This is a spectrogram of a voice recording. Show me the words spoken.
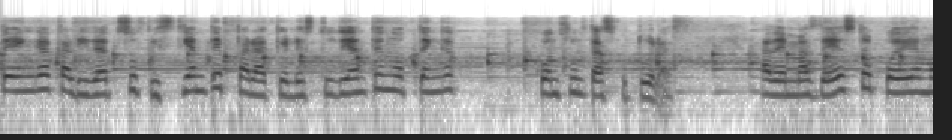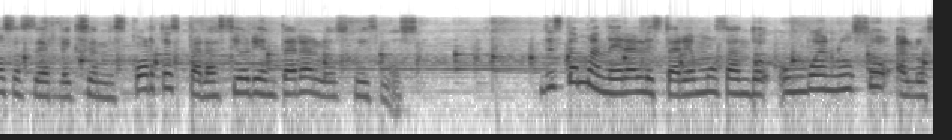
tenga calidad suficiente para que el estudiante no tenga consultas futuras. Además de esto, podemos hacer lecciones cortas para así orientar a los mismos. De esta manera le estaremos dando un buen uso a los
